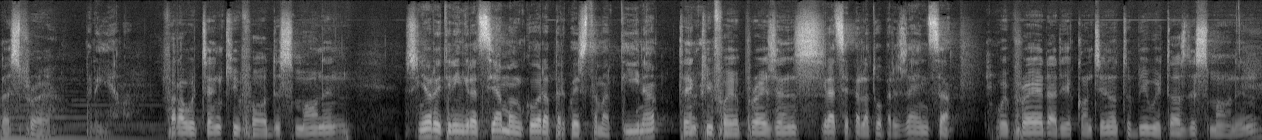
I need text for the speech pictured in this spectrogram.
Let's pray. Preghiamo. Father, we thank you for this morning. Signore, ti ringraziamo ancora per questa mattina. Thank you for your presence. Grazie per la tua presenza. We pray that you continue to be with us this morning.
